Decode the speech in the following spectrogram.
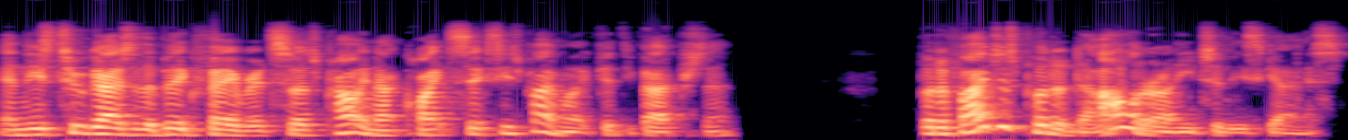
And these two guys are the big favorites, so it's probably not quite 60, it's probably like 55%. But if I just put a dollar on each of these guys,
